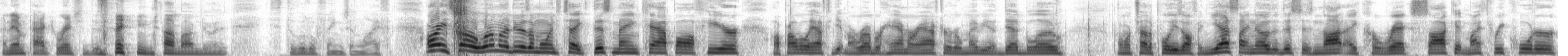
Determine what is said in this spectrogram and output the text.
an impact wrench at the same time I'm doing it. It's the little things in life. All right, so what I'm going to do is I'm going to take this main cap off here. I'll probably have to get my rubber hammer after it or maybe a dead blow. I'm going to try to pull these off. And yes, I know that this is not a correct socket. My three-quarter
